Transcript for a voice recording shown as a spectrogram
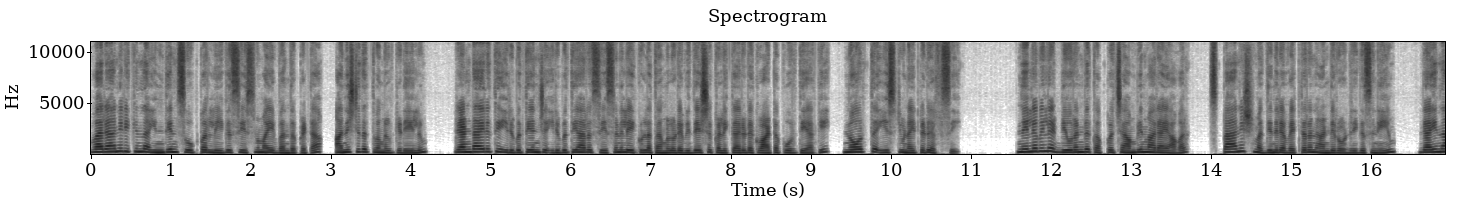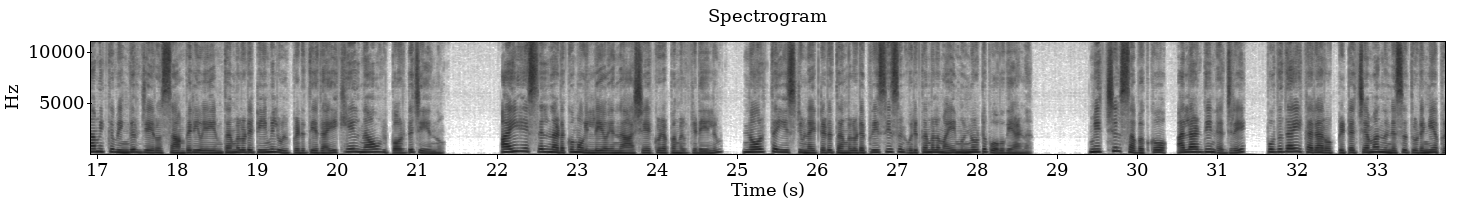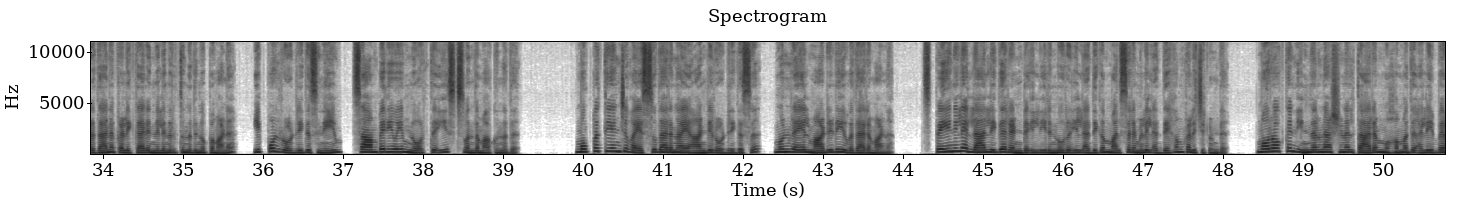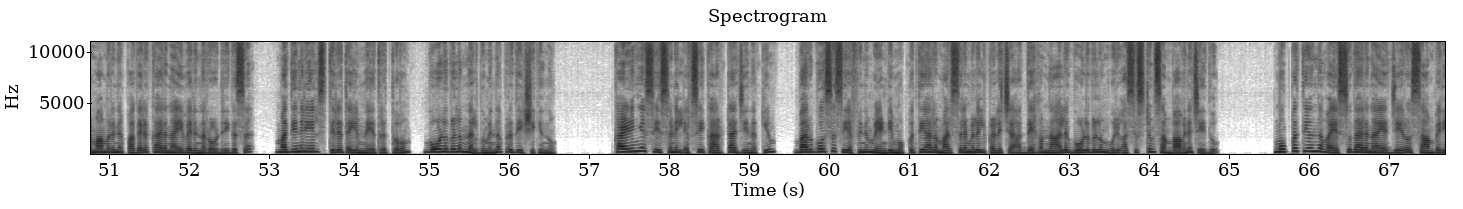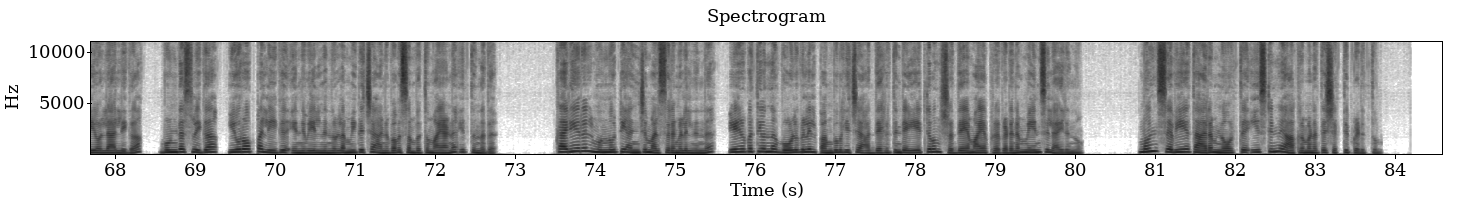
വരാനിരിക്കുന്ന Indian super league സീസണുമായി ബന്ധപ്പെട്ട അനിശ്ചിതത്വങ്ങൾക്കിടയിലും രണ്ടായിരത്തി ഇരുപത്തിയഞ്ച് ഇരുപത്തിയാറ് സീസണിലേക്കുള്ള തങ്ങളുടെ വിദേശ കളിക്കാരുടെ ക്വാട്ട പൂർത്തിയാക്കി North East United F C. നിലവിലെ ഡ്യൂറന്റ് കപ്പ് ചാമ്പ്യന്മാരായ അവർ സ്പാനിഷ് മധ്യനിര വെറ്ററൻ ആൻഡി റോഡ്രിഗസിനെയും ഡൈനാമിക് വിംഗർ ജെയ്റോ സാംബരിയോയെയും തങ്ങളുടെ ടീമിൽ ഉൾപ്പെടുത്തിയതായി ഖേൽ നൌ റിപ്പോർട്ട് ചെയ്യുന്നു. ഐ എസ് എൽ നടക്കുമോ ഇല്ലയോ എന്ന ആശയക്കുഴപ്പങ്ങൾക്കിടയിലും നോർത്ത് ഈസ്റ്റ് യുണൈറ്റഡ് തങ്ങളുടെ പ്രീസീസൺ ഒരുക്കങ്ങളുമായി മുന്നോട്ടു പോവുകയാണ്. മിച്ചൽ സബക്കോ അലാഡ്ദീൻ അജ്രെ പുതുതായി കരാർ ഒപ്പിട്ട ചെമ നുനസ് തുടങ്ങിയ പ്രധാന കളിക്കാരെ നിലനിർത്തുന്നതിനൊപ്പമാണ് ഇപ്പോൾ റോഡ്രിഗസിനെയും സാമ്പരിയോയും നോർത്ത് ഈസ്റ്റ് സ്വന്തമാക്കുന്നത്. മുപ്പത്തിയഞ്ച് വയസ്സുകാരനായ ആൻഡി റോഡ്രിഗസ് മുൻ റയൽ മാഡ്രിഡ് യുവതാരമാണ്. സ്പെയിനിലെ ലാ ലിഗ രണ്ടിൽ ഇരുന്നൂറിൽ അധികം മത്സരങ്ങളിൽ അദ്ദേഹം കളിച്ചിട്ടുണ്ട്. മൊറോക്കൻ ഇന്റർനാഷണൽ താരം മുഹമ്മദ് അലി ബെമാമറിന് പകരക്കാരനായി വരുന്ന റോഡ്രിഗസ് മധ്യനിരയിൽ സ്ഥിരതയും നേതൃത്വവും ഗോളുകളും നൽകുമെന്ന് പ്രതീക്ഷിക്കുന്നു. കഴിഞ്ഞ സീസണിൽ എഫ് സി കാർട്ടാജീനയ്ക്കും ബർഗോസ് സിയഫിനും വേണ്ടി മുപ്പത്തിയാറ് മത്സരങ്ങളിൽ കളിച്ച അദ്ദേഹം നാല് ഗോളുകളും ഒരു അസിസ്റ്റും സംഭാവന ചെയ്തു. മുപ്പത്തിയൊന്ന് വയസ്സുകാരനായ Jairo Samperio La Liga Bundesliga Europa League എന്നിവയിൽ നിന്നുള്ള മികച്ച അനുഭവസമ്പത്തുമായാണ് എത്തുന്നത്. കരിയറിൽ മുന്നൂറ്റി അഞ്ച് മത്സരങ്ങളിൽ നിന്ന് എഴുപത്തിയൊന്ന് ഗോളുകളിൽ പങ്കുവഹിച്ച അദ്ദേഹത്തിന്റെ ഏറ്റവും ശ്രദ്ധേയമായ പ്രകടനം മെയിൻസിലായിരുന്നു. മുൻ സെവിയ താരം നോർത്ത് ഈസ്റ്റിന്റെ ആക്രമണത്തെ ശക്തിപ്പെടുത്തും.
